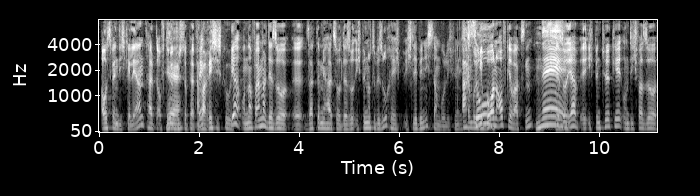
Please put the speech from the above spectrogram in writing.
auswendig gelernt, halt auf Türkisch so perfekt. aber richtig gut. Ja, und auf einmal der so, äh, sagt er mir halt so, der so, ich bin nur zu Besuch, ich, ich lebe in Istanbul, ich bin in Istanbul so. geboren, aufgewachsen. Nee. Der so, ja, ich bin Türke und ich war so,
